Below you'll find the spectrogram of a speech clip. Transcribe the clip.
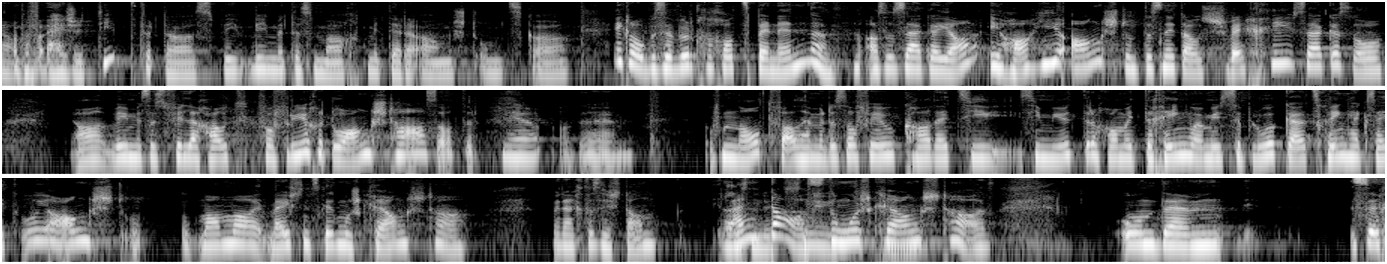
Aber hast du einen Tipp für das, wie, wie man das macht, mit dieser Angst umzugehen? Ich glaube, es wirklich auch zu benennen. Also sagen, ja, ich habe hier Angst und das nicht als Schwäche sagen, so, ja, wie man es vielleicht halt von früher, du Angst hast, oder? Ja. oder ähm, auf dem Notfall haben wir da so viel gehabt, da sind Mütter gekommen mit den Kindern, die müssen Blut geben. Das Kind hat gesagt, oh ja, Angst. Und die Mama hat meistens gesagt, du musst keine Angst haben. Ich dachte, das ist dann, das, das. du musst keine Angst haben. Und ähm, sich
